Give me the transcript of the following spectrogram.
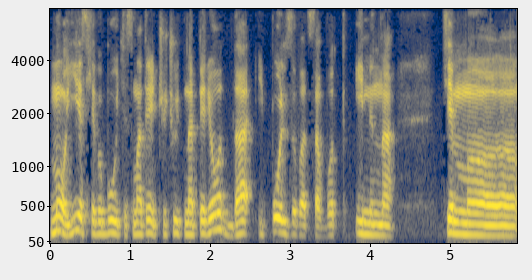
Но если вы будете смотреть чуть-чуть наперед, да, и пользоваться вот именно тем, э,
